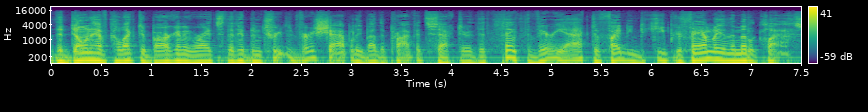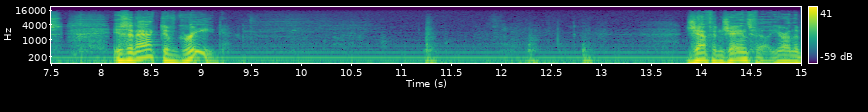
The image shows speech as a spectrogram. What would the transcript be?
that don't have collective bargaining rights that have been treated very shabbily by the private sector that think the very act of fighting to keep your family in the middle class is an act of greed. Jeff in Janesville, you're on the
